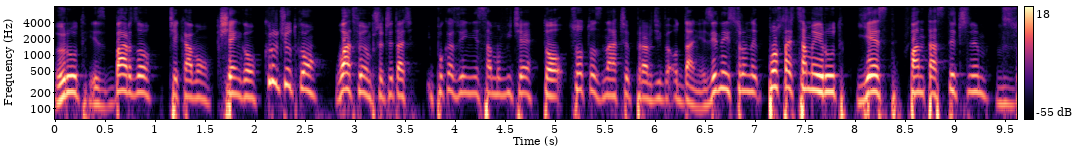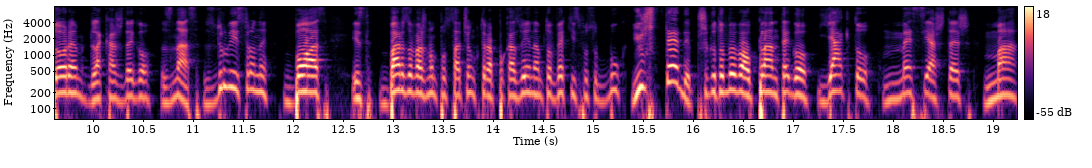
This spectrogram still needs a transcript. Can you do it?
Ród jest bardzo ciekawą księgą, króciutką, łatwo ją przeczytać i pokazuje niesamowicie to, co to znaczy prawdziwe oddanie. Z jednej strony postać samej Ród jest fantastycznym wzorem dla każdego z nas. Z drugiej strony Boaz jest bardzo ważną postacią, która pokazuje nam to, w jaki sposób Bóg już wtedy przygotowywał plan tego, jak to Mesjasz też ma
